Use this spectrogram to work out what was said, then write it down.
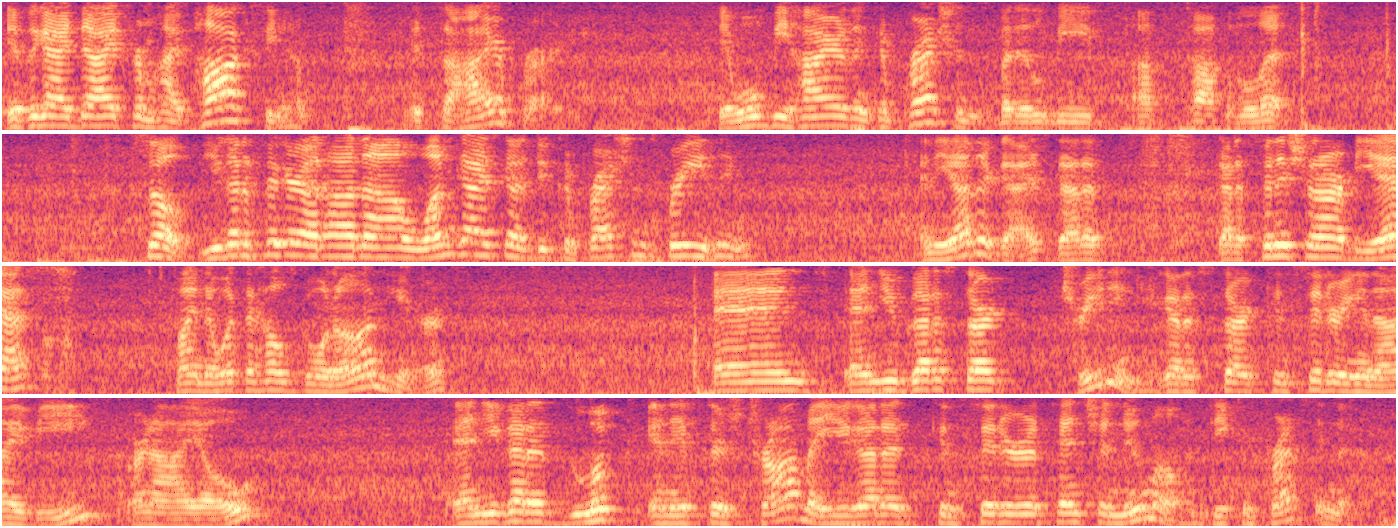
If the guy died from hypoxia, it's a higher priority. It won't be higher than compressions, but it'll be up top of the list. So you got to figure out how now. One guy's got to do compressions, breathing, and the other guy's got to got to finish an RBS, find out what the hell's going on here, and and you've got to start treating. You got to start considering an IV or an IO, and you got to look. And if there's trauma, you got to consider a tension pneumo and decompressing that.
